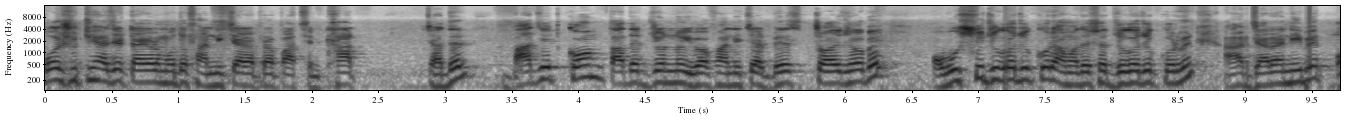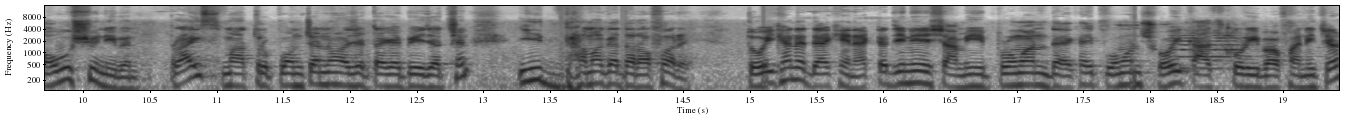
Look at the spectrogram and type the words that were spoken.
পঁয়ষট্টি হাজার টাকার মতো ফার্নিচার আপনারা পাচ্ছেন। খাট, যাদের বাজেট কম, তাদের জন্য ইভা ফার্নিচার বেস্ট চয়েস হবে। অবশ্যই যোগাযোগ করে আমাদের সাথে যোগাযোগ করবেন। আর যারা নেবেন, অবশ্যই নেবেন। প্রাইস মাত্র পঞ্চান্ন হাজার টাকায় পেয়ে যাচ্ছেন ঈদ ধামাকাদার অফারে তো ওইখানে দেখেন, একটা জিনিস আমি প্রমাণ দেখাই, প্রমাণ সহই কাজ করি বা ফার্নিচার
